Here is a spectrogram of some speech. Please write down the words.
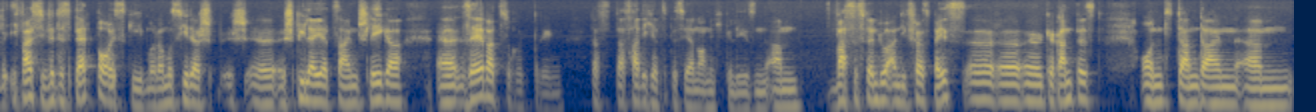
ich weiß nicht, wird es Bad Boys geben oder muss jeder äh, Spieler jetzt seinen Schläger äh, selber zurückbringen? Das, das hatte ich jetzt bisher noch nicht gelesen. Ähm, was ist, wenn du an die First Base äh, äh, gerannt bist und dann dein, ähm,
